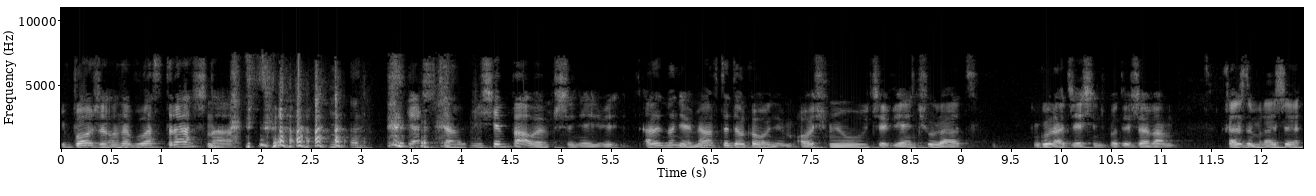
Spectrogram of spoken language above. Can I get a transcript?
I Boże, ona była straszna. ja chciałem i się bałem przy niej. Ale no nie, miałem wtedy około, nie wiem, 8, 9 lat. Góra 10 podejrzewam. W każdym razie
